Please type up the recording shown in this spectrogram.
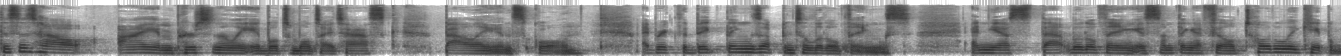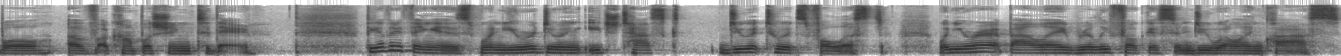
This is how I am personally able to multitask ballet and school. I break the big things up into little things. And yes, that little thing is something I feel totally capable of accomplishing today. The other thing is when you are doing each task do it to its fullest. When you are at ballet, really focus and do well in class.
